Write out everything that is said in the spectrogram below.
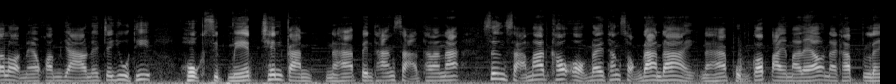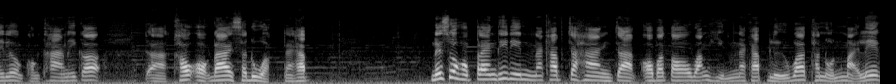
ตลอดแนวความยาวเนี่ยจะอยู่ที่ 60 เมตร เช่นกันนะฮะเป็นทางสาธารณะ ซึ่งสามารถเข้าออกได้ทั้ง 2 ด้านได้นะฮะผมก็ไปมาแล้วนะครับในเรื่องของทางนี้ก็เข้าออกได้สะดวกนะครับ ในส่วนของแปลงที่ดินนะครับจะห่างจากอบตวังหินนะครับหรือว่าถนนหมายเลข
